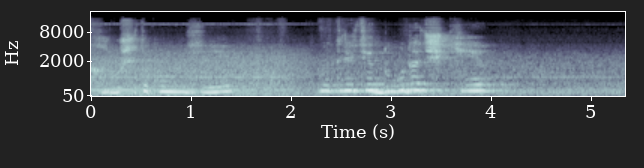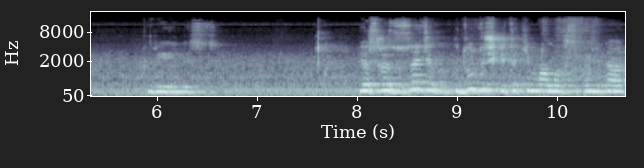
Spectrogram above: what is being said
Хороший такой музей. Смотрите, дудочки. Прелесть. Я сразу, знаете, как дудочки такие мало вспоминаю.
